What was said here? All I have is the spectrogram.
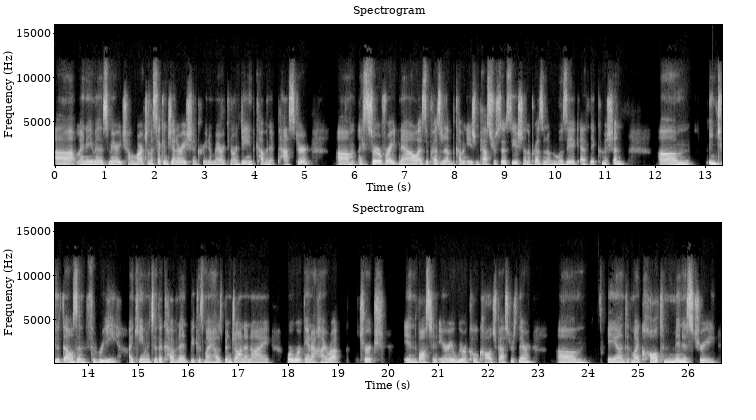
Uh, my name is Mary Chung March. I'm a second generation Korean American ordained covenant pastor. Um, I serve right now as the president of the Covenant Asian Pastor Association, the president of the Mosaic Ethnic Commission. Um, in 2003, I came into the covenant because my husband John and I were working at a Highrock church in the Boston area. We were co college pastors there. Um, and my call to ministry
